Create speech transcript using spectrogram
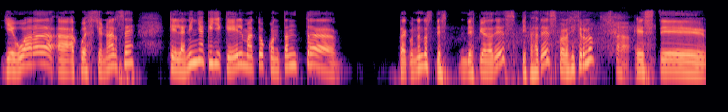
llegó a, cuestionarse que la niña que, que, él mató con tanta con tantos despiadades, disparatez, por así decirlo, este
